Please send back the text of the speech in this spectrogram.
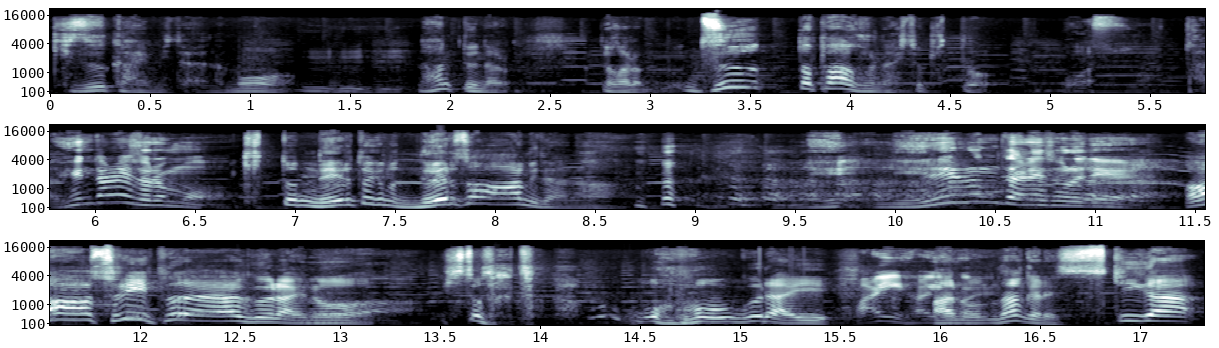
気遣いみたいなのも、うんうんうん。なんて言うんだろう。だからずっとパワフルな人きっと大変だねそれも、きっと寝る時も寝るぞーみたいな。ね、寝れるんだねそれで。あースリープーぐらいの人だと思うぐらいはいはい、はい、あのなんかね隙が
